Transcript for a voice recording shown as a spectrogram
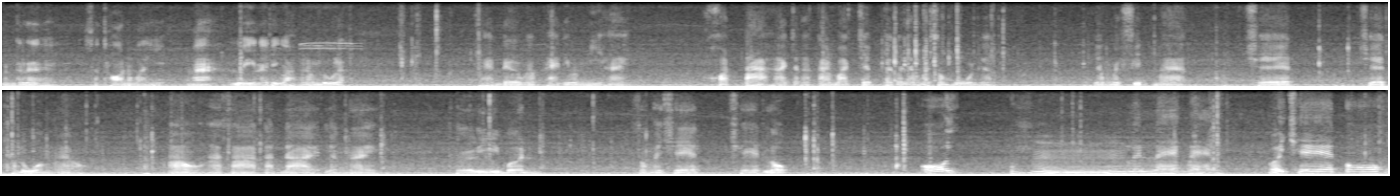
มันก็เลยสะท้อนออกมาอีกมาลุยเลยดีกว่าไม่ต้องดูแล้วแผนเดิมครับแผนที่มันมีให้คอตต้าหายจากอาการบาดเจ็บ แต่ก็ยังไม่สมบูรณ์ครับ ยังไม่ฟิตมาก เชสเชสทะลวงเอาเอ้าฮาซาตัดได้ยังไงเทอร์รี่เบิ้ลส่งให้เชส เชสหลบ โอ้ยอื้อหือเล่นแรงแรงเฮ้ยเชสโอ้โห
